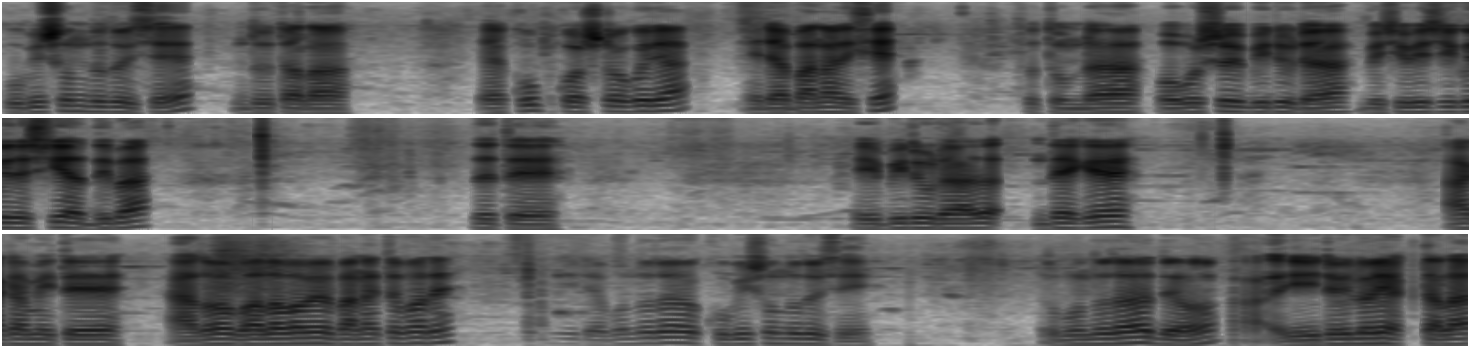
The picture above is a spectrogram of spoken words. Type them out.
খুবই সুন্দর হয়েছে দুতলা। খুব কষ্ট করিয়া এটা বানাইছে। তো তোমরা অবশ্যই ভিডিওটা বেশি বেশি করে শেয়ার দিবা। যাতে এই ভিডিওটা দেখে আগামীতে আরও ভালোভাবে বানাইতে পারে। এটা বন্ধুরা খুবই সুন্দর হয়েছে তো বন্ধুরা দেও এইটা হইল একতলা।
